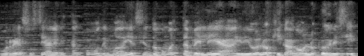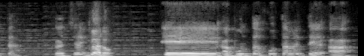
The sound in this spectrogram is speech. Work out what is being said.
por redes sociales, que están como de moda y haciendo como esta pelea ideológica con los progresistas, ¿cachai? claro, Eh, apuntan justamente a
